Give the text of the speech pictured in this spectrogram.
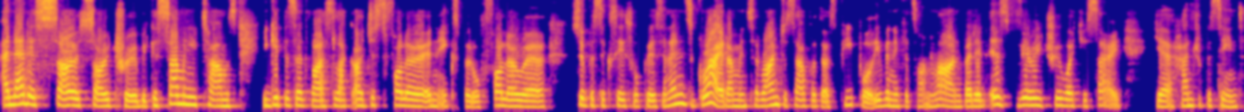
And that is so, so true because so many times you get this advice like, oh, just follow an expert or follow a super successful person. And it's great. I mean, surround yourself with those people, even if it's online, but it is very true what you say. Yeah, 100%.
